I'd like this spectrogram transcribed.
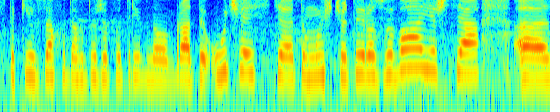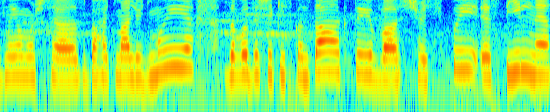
В таких заходах дуже потрібно брати участь, е, тому що ти розвиваєшся, знайомишся з багатьма людьми, заводиш якісь контакти, у вас щось спільне.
